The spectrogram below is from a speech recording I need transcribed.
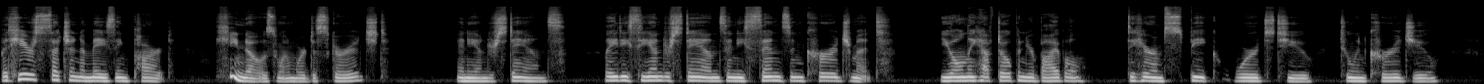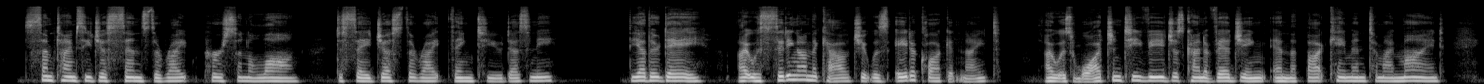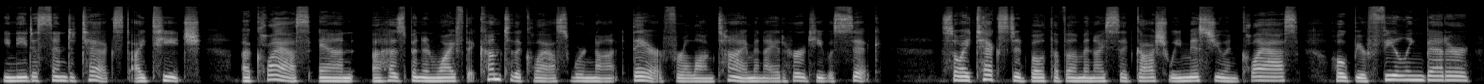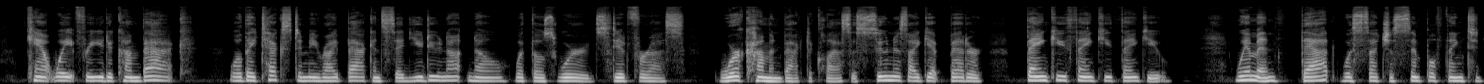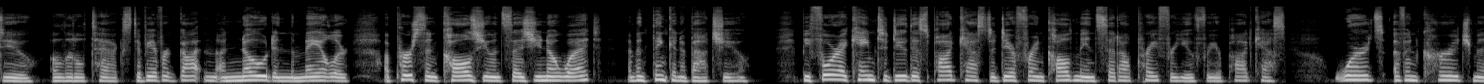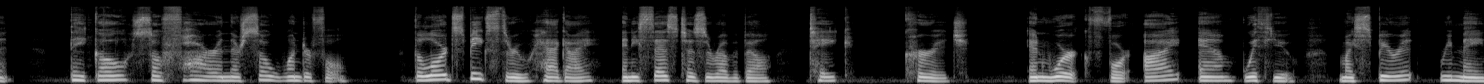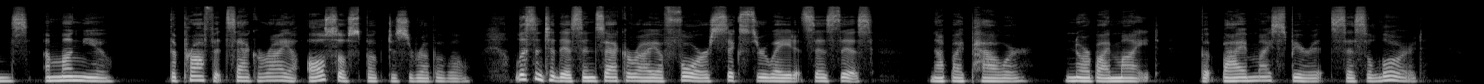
But here's such an amazing part he knows when we're discouraged, and He understands. Ladies, He understands and He sends encouragement. You only have to open your Bible to hear Him speak words to you to encourage you. Sometimes He just sends the right person along to say just the right thing to you, doesn't He? The other day, I was sitting on the couch. It was eight o'clock at night. I was watching TV, just kind of vegging, and the thought came into my mind you need to send a text. I teach a class, and a husband and wife that come to the class were not there for a long time, and I had heard he was sick. So I texted both of them and I said, Gosh, we miss you in class. Hope you're feeling better. Can't wait for you to come back. Well, they texted me right back and said, You do not know what those words did for us. We're coming back to class as soon as I get better. Thank you, thank you, thank you. Women, that was such a simple thing to do, a little text. Have you ever gotten a note in the mail or a person calls you and says, You know what? I've been thinking about you. Before I came to do this podcast, a dear friend called me and said, I'll pray for you for your podcast. Words of encouragement. They go so far and they're so wonderful. The Lord speaks through Haggai, and he says to Zerubbabel, Take courage and work, for I am with you. My spirit remains among you. The prophet Zechariah also spoke to Zerubbabel. Listen to this in Zechariah 4 6 through 8. It says this Not by power, nor by might, but by my spirit, says the Lord.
